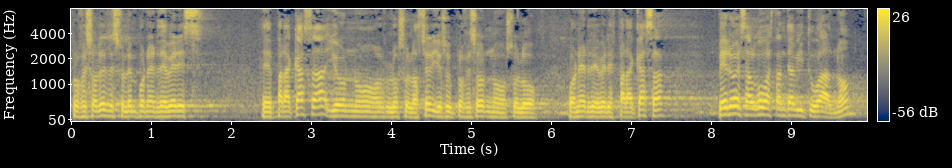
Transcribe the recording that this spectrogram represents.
profesores les suelen poner deberes eh, para casa, yo no lo suelo hacer, yo soy profesor, no suelo poner deberes para casa, pero es algo bastante habitual, ¿no?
